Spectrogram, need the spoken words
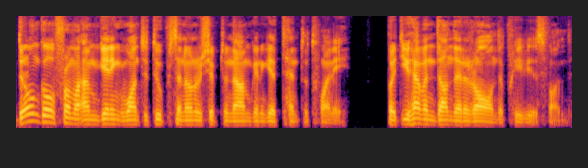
Don't go from I'm getting 1 to 2% ownership to now I'm going to get 10 to 20. But you haven't done that at all in the previous fund.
